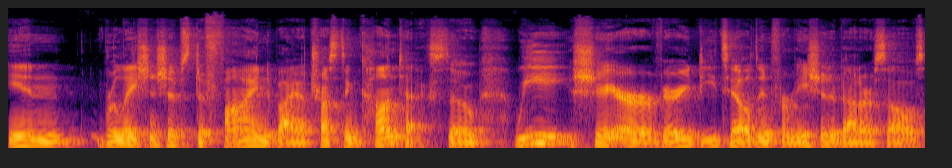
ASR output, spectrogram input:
in relationships defined by a trusting context. So we share very detailed information about ourselves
